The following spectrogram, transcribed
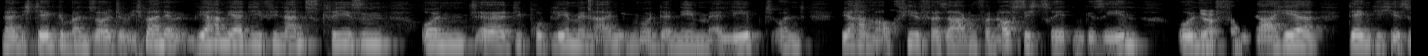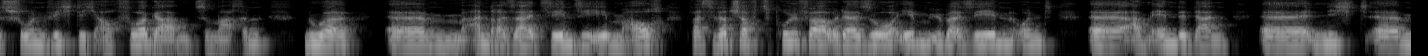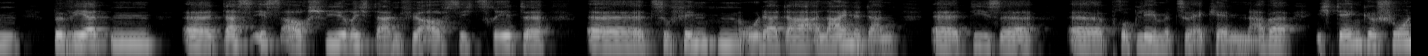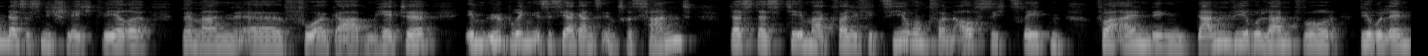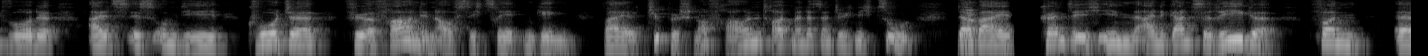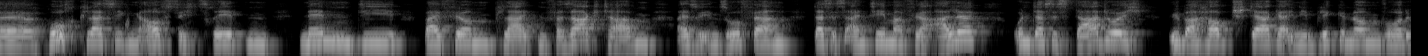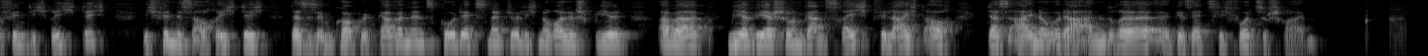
Nein, ich denke, man sollte, ich meine, wir haben ja die Finanzkrisen und äh, die Probleme in einigen Unternehmen erlebt und wir haben auch viel Versagen von Aufsichtsräten gesehen. Und ja. von daher denke ich, ist es schon wichtig, auch Vorgaben zu machen. Nur ähm, andererseits sehen Sie eben auch, was Wirtschaftsprüfer oder so eben übersehen und äh, am Ende dann äh, nicht ähm, bewerten. Äh, das ist auch schwierig dann für Aufsichtsräte äh, zu finden oder da alleine dann äh, diese äh, Probleme zu erkennen. Aber ich denke schon, dass es nicht schlecht wäre, wenn man äh, Vorgaben hätte. Im Übrigen ist es ja ganz interessant, dass das Thema Qualifizierung von Aufsichtsräten vor allen Dingen dann virulent wurde, virulent wurde, als es um die Quote für Frauen in Aufsichtsräten ging. Weil typisch, ne? Frauen traut man das natürlich nicht zu. Dabei ja. könnte ich Ihnen eine ganze Riege von äh, hochklassigen Aufsichtsräten nennen, die bei Firmenpleiten versagt haben. Also insofern das ist ein Thema für alle und dass es dadurch überhaupt stärker in den Blick genommen wurde, finde ich richtig. Ich finde es auch richtig, dass es im Corporate Governance Codex natürlich eine Rolle spielt. Aber mir wäre schon ganz recht, vielleicht auch das eine oder andere äh, gesetzlich vorzuschreiben.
